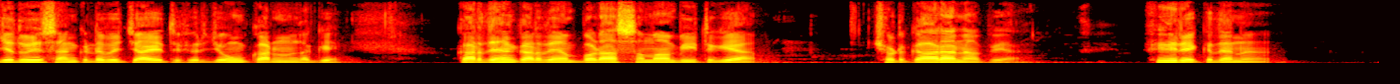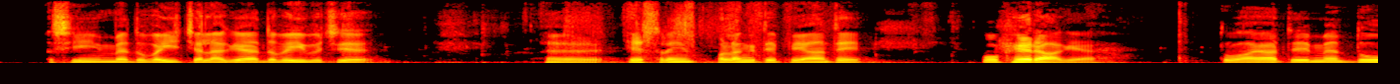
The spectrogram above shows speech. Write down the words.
ਜਦੋਂ ਇਹ ਸੰਕਟ ਵਿੱਚ ਆਏ ਤੇ ਫਿਰ ਜਿਉਂ ਕਰਨ ਲੱਗੇ, ਕਰਦਿਆਂ ਕਰਦਿਆਂ ਬੜਾ ਸਮਾਂ ਬੀਤ ਗਿਆ, ਛੁਟਕਾਰਾ ਨਾ ਪਿਆ। ਫਿਰ ਇੱਕ ਦਿਨ ਅਸੀਂ, ਮੈਂ ਦੁਬਈ ਚਲਾ ਗਿਆ, ਦੁਬਈ ਵਿੱਚ ਇਸ ਤਰ੍ਹਾਂ ਹੀ ਪਲੰਗ ਤੇ ਪਿਆ ਤੇ ਉਹ ਫਿਰ ਆ ਗਿਆ। ਤੋ ਆਇਆ ਤੇ ਮੈਂ 2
